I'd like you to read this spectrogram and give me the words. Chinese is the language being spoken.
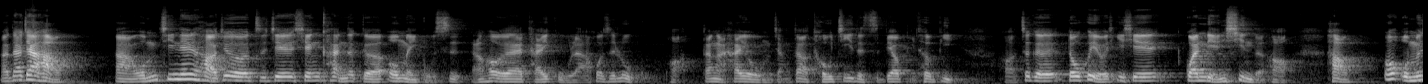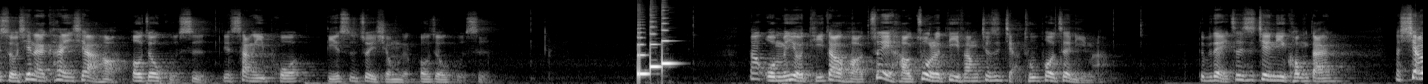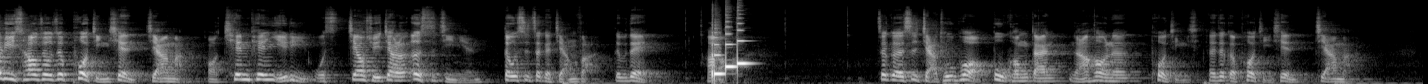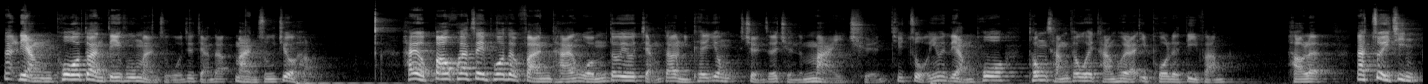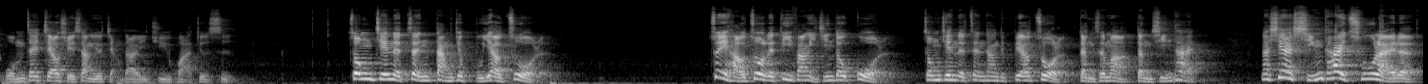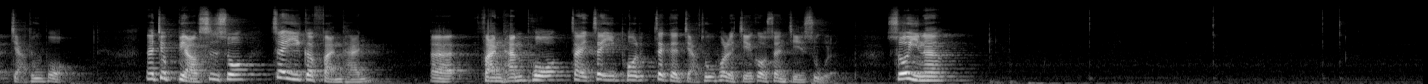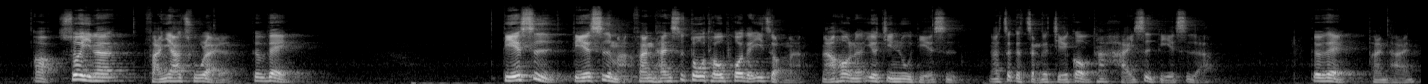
啊，大家好啊，我们今天好就直接先看那个欧美股市，然后在台股啦，或是陆股啊，当然还有我们讲到投机的指标比特币啊，这个都会有一些关联性的哈。好哦，我们首先来看一下哈，欧洲股市就上一波跌势最凶的欧洲股市。那我们有提到哈，最好做的地方就是假突破这里嘛，对不对？这是建立空单，那效率操作就破颈线加码哦，千篇一律。我教学教了二十几年，都是这个讲法，对不对？好，这个是假突破布空单，然后呢破颈呃这个破颈线加码，那两波段跌幅满足，我就讲到满足就好。还有包括这波的反弹，我们都有讲到，你可以用选择权的买权去做，因为两波通常都会弹回来一波的地方。好了，那最近我们在教学上有讲到一句话，就是中间的震荡就不要做了，最好做的地方已经都过了，中间的震荡就不要做了，等什么？等形态。那现在形态出来了，假突破，那就表示说这一个反弹。呃，反弹坡在这一波这个假突破的结构算结束了，所以呢，啊，所以呢反压出来了，对不对？跌势，跌势嘛，反弹是多头坡的一种嘛，然后呢又进入跌势，那这个整个结构它还是跌势啊，对不对？反弹，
